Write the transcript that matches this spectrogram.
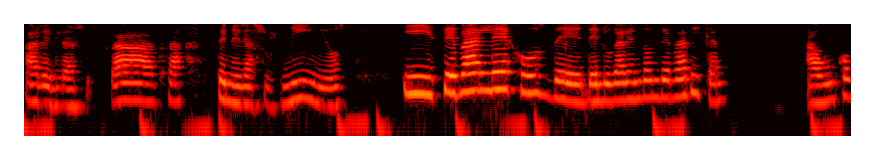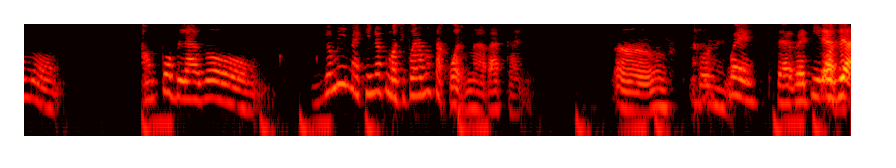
arreglar su casa, tener a sus niños y se va lejos de- del lugar en donde radican, aún como a un poblado, yo me imagino como si fuéramos a Cuernavaca, Anita. Ah. Bueno, o sea, retirado. O sea,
